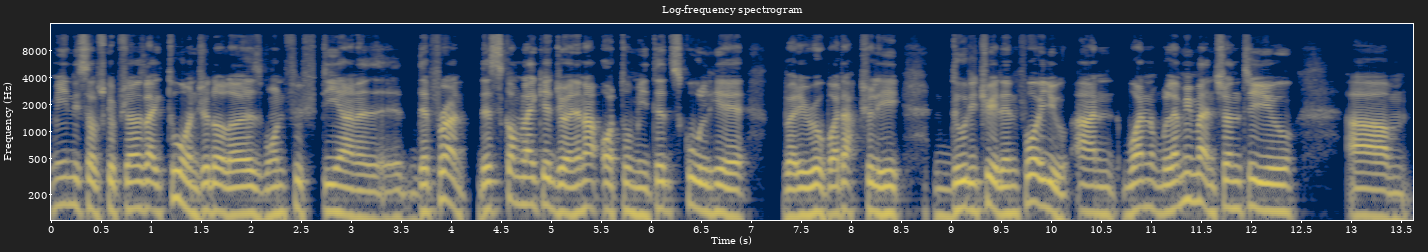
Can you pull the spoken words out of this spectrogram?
I mean the subscription is like $200, 150, and uh, different. This come like you're joining an automated school here where the robot actually do the trading for you. And one let me mention to you um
